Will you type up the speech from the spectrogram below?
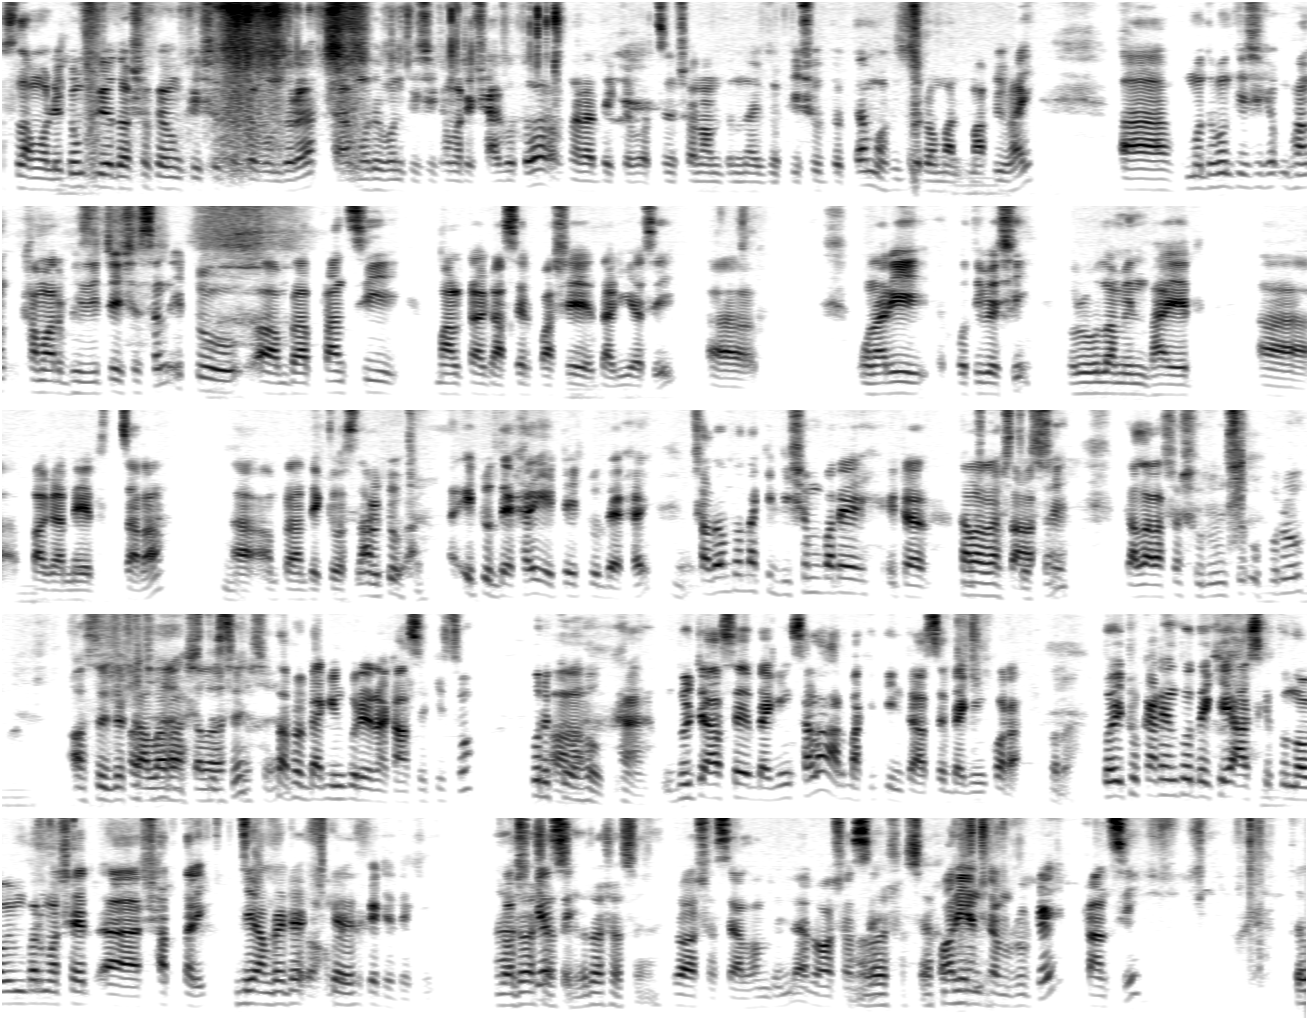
আসসালামু আলাইকুম। প্রিয় দর্শক এবং কৃষি উদ্যোক্তা বন্ধুরা মধুবন কৃষি খামারে স্বাগত। আপনারা দেখতে পাচ্ছেন স্বনামধন্য একজন কৃষি উদ্যোক্তা মফিজুর রহমান মাপি ভাই। মধুবন কৃষি খামার ভিজিটে এসেছেন। একটু আমরা ফ্রান্সি মালটা গাছের পাশে দাঁড়িয়ে আছি। ওনারই প্রতিবেশী রুহুল আমিন ভাইয়ের বাগানের চারা। আপনারা দেখতে পাচ্ছেন। আমি একটু একটু দেখাই এটা একটু দেখাই। সাধারণত নাকি ডিসেম্বরে এটার কালার মিষ্টতা আসতেছে। আসে। কালার আসা শুরু হয়েছে উপরেও। আছে যে আচ্ছা, কালার হ্যাঁ, আসতেছে। তারপর ব্যাগিং করে রাখা আছে কিছু। পরীক্ষা হোক। হ্যাঁ দুইটা আছে ব্যাগিং ছাড়া আর বাকি তিনটা আছে ব্যাগিং করা। তো একটু কাটেন তো দেখি আজকে তো নভেম্বর মাসের সাত তারিখ। জি আমরা এটা তো আমরা একটু কেটে দেখি। হ্যাঁ, রস রস আছে? আছে? রস আছে। রস আছে আলহামদুলিল্লাহ রস আছে। রস আছে এখন অরিয়েন্টাম রুটে ফ্রান্সি তো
